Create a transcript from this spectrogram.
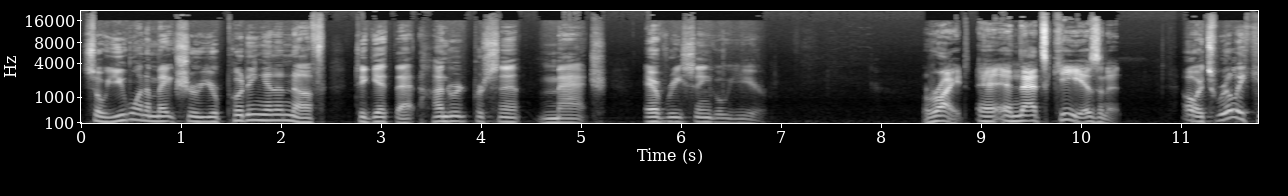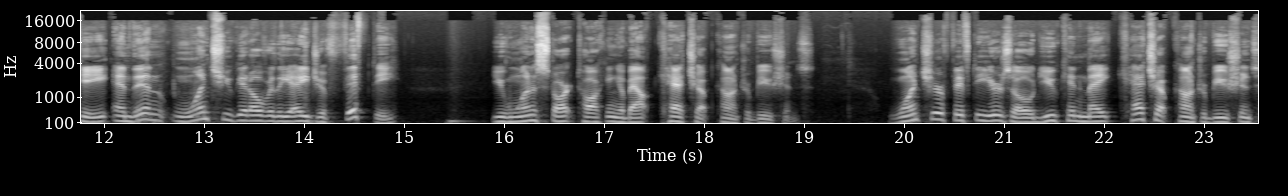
So you want to make sure you're putting in enough to get that 100% match every single year. Right. And, that's key, isn't it? Oh, it's really key. And then once you get over the age of 50, you want to start talking about catch up contributions. Once you're 50 years old, you can make catch up contributions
